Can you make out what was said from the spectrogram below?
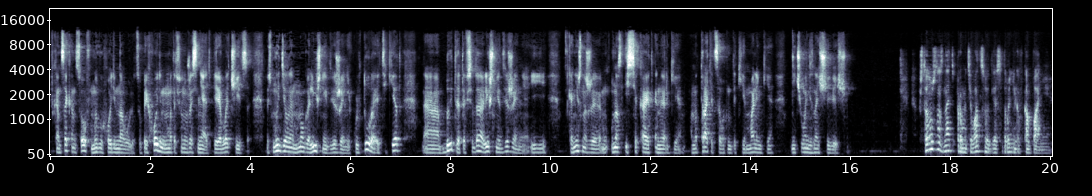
И в конце концов мы выходим на улицу. Приходим, нам это все нужно снять, переоблачиться. То есть мы делаем много лишних движений. Культура, этикет, э, быт – это всегда лишние движения. И, конечно же, у нас иссякает энергия. Она тратится вот на такие маленькие, ничего не значащие вещи. Что нужно знать про мотивацию для сотрудников компании?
